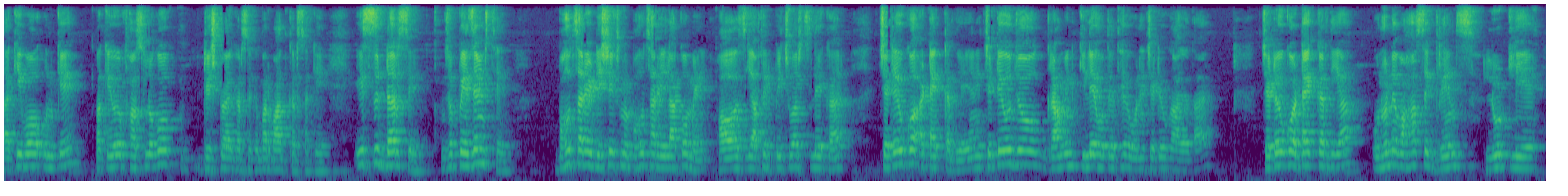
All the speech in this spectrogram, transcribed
ताकि वो उनके पके हुए फ़सलों को डिस्ट्रॉय कर सके, बर्बाद कर सके। इस डर से जो पेजेंट्स थे, बहुत सारे डिस्ट्रिक्ट में, बहुत सारे इलाकों में फौज या फिर पिचवर्स लेकर चटेव को अटैक कर दिया। यानी चटेव जो ग्रामीण किले होते थे, उन्हें चटेव कहा जाता है। चटेव को अटैक कर दिया। उन्होंने वहाँ से ग्रेन्स लूट लिए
